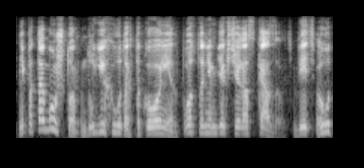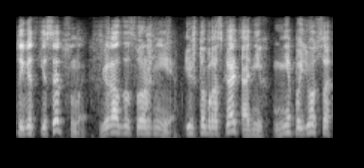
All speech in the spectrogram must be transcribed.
не потому, что в других рутах такого нет, просто о нем легче рассказывать. Ведь руты ветки Сетсуны гораздо сложнее. И чтобы рассказать о них, мне придется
